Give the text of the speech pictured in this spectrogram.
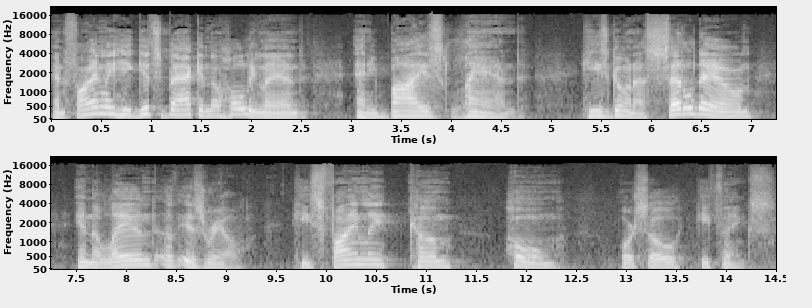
And finally, he gets back in the Holy Land and he buys land. He's going to settle down in the land of Israel. He's finally come home, or so he thinks.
